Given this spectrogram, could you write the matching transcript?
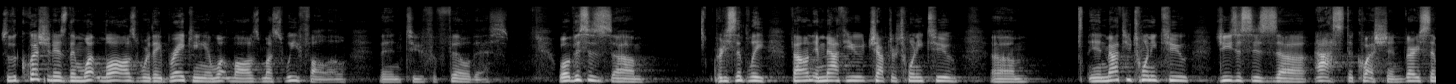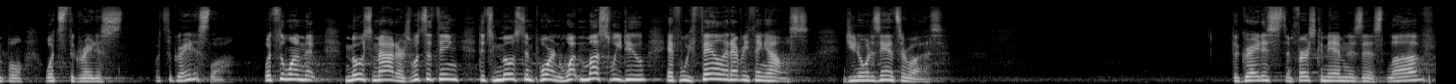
So the question is then what laws were they breaking and what laws must we follow then to fulfill this? Well, this is um, pretty simply found in Matthew chapter 22. Um, in Matthew 22, Jesus is uh, asked a question, very simple. What's the greatest? What's the greatest law? What's the one that most matters? What's the thing that's most important? What must we do if we fail at everything else? Do you know what his answer was? The greatest and first commandment is this love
